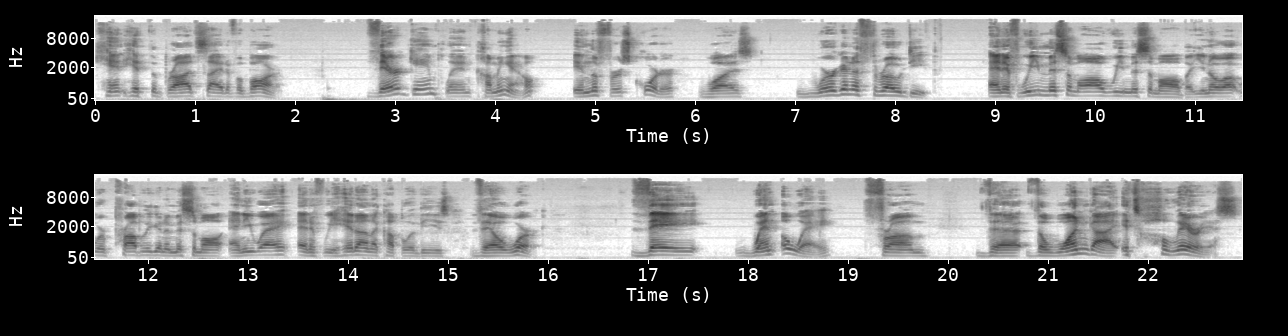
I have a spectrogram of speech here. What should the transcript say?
can't hit the broadside of a barn. Their game plan coming out in the first quarter was we're going to throw deep. And if we miss them all, we miss them all. But you know what? We're probably going to miss them all anyway. And if we hit on a couple of these, they'll work. They went away from the the one guy. It's hilarious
